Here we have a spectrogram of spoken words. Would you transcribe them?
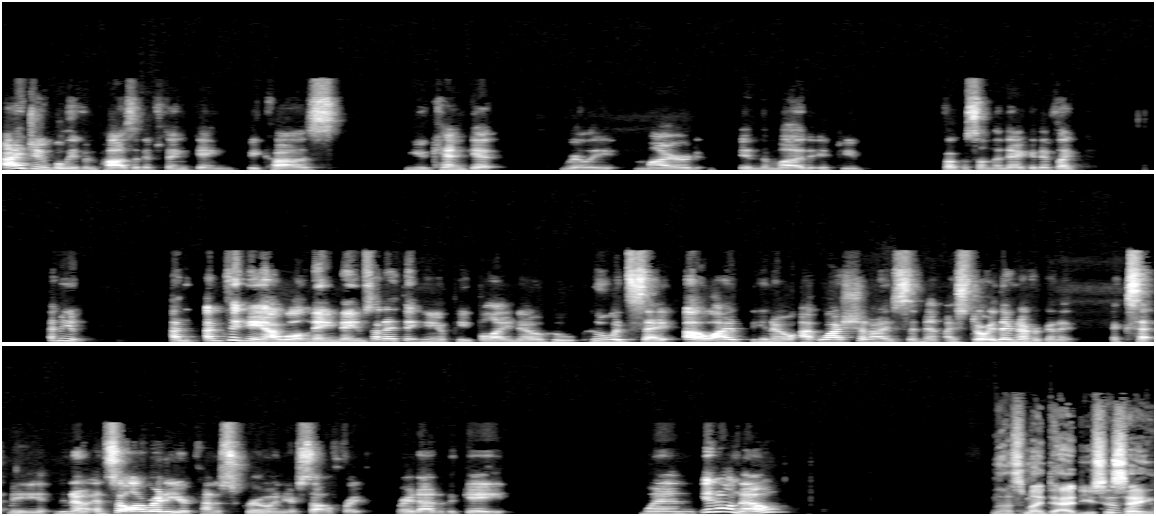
I do believe in positive thinking because you can get really mired in the mud if you focus on the negative. Like I mean, I'm I'm thinking I won't name names, but I'm thinking of people I know who who would say, "Oh, I you know, I, why should I submit my story? They're never going to accept me," you know. And so already you're kind of screwing yourself right right out of the gate. When you don't know. That's my dad used to say.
